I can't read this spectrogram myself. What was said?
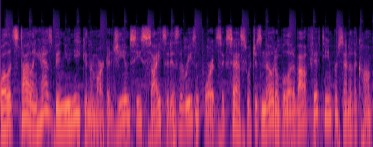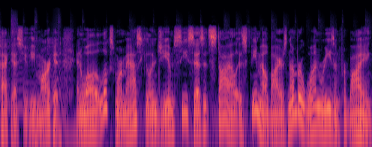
While its styling has been unique in the market, GMC cites it as the reason for its success, which is notable at about 15% of the compact SUV market. And while it looks more masculine, GMC says its style is female buyers' number one reason for buying.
